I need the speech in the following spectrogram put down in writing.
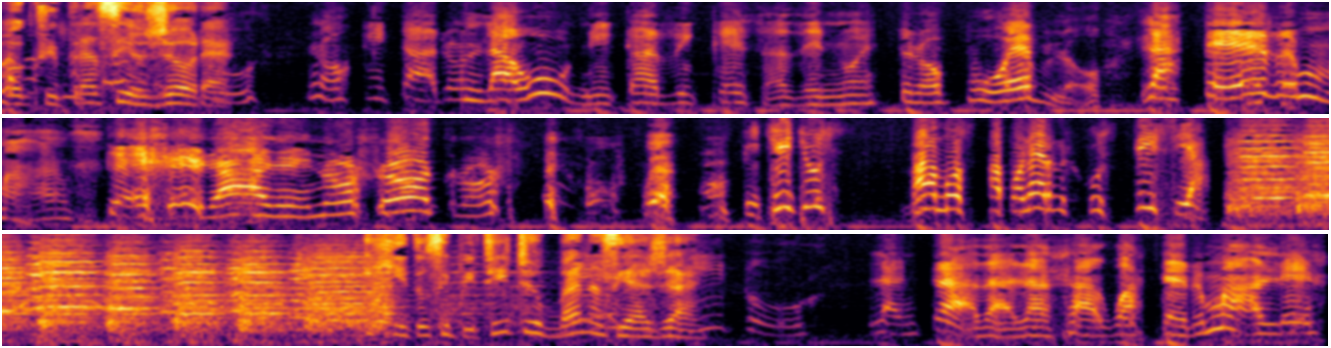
boxitracio llora. Nos quitaron la única riqueza de nuestro pueblo, las termas. ¿Qué será de nosotros? Pichichus, vamos a poner justicia. Hijitos y Pichichos van hacia allá. Hijitos, La entrada a las aguas termales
